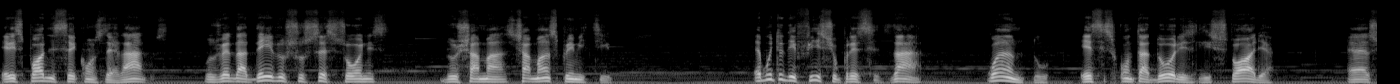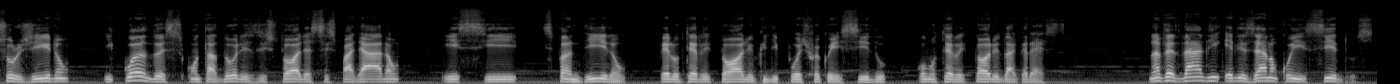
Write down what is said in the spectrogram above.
eles podem ser considerados os verdadeiros sucessores dos xamãs, xamãs primitivos. É muito difícil precisar quando esses contadores de história é, surgiram e quando esses contadores de história se espalharam e se expandiram pelo território que depois foi conhecido como território da Grécia. Na verdade, eles eram conhecidos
